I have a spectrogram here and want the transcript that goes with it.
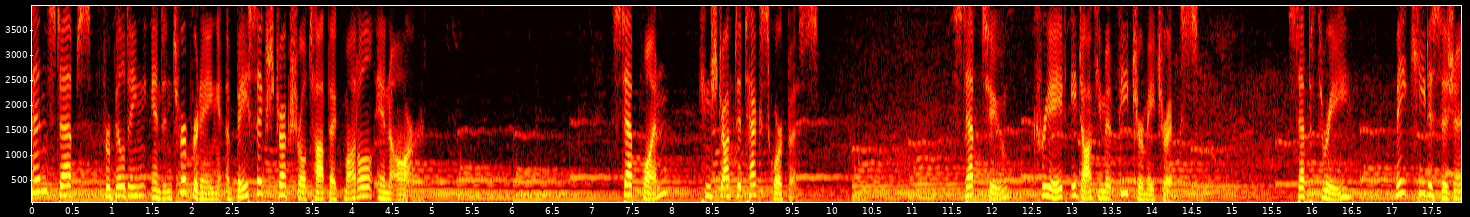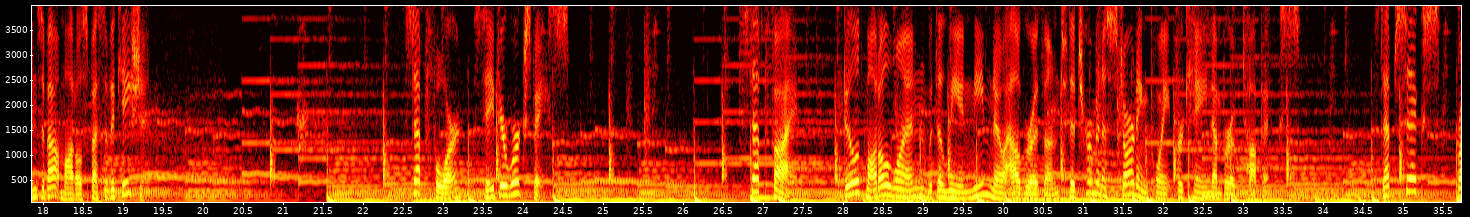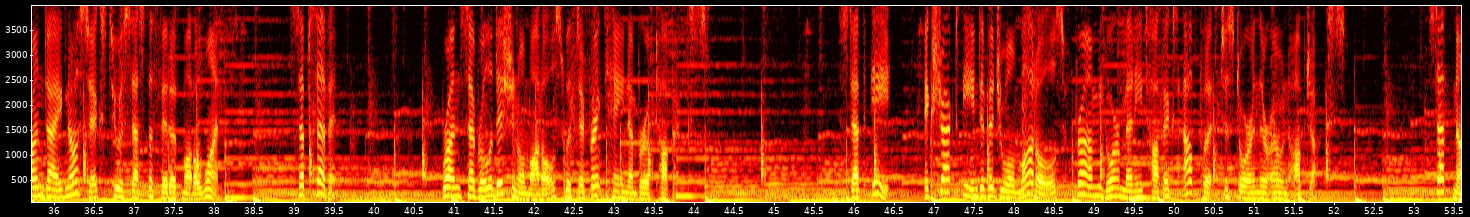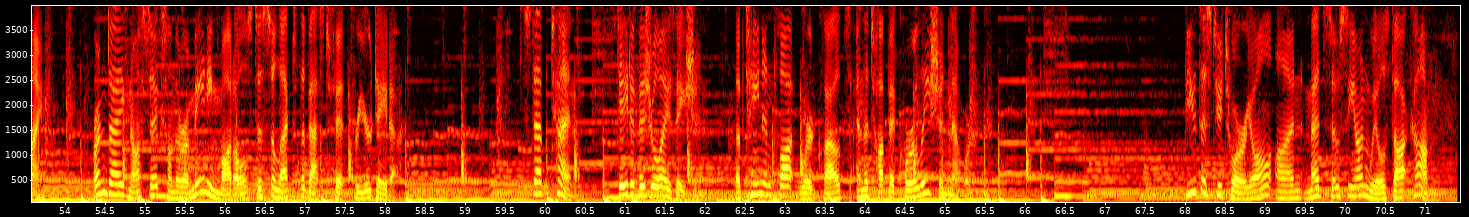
10 steps for building and interpreting a basic structural topic model in R. Step 1. Construct a text corpus. Step 2. Create a document feature matrix. Step 3. Make key decisions about model specification. Step 4. Save your workspace. Step 5. Build Model 1 with the Lee-Mimno algorithm to determine a starting point for k number of topics. Step 6. Run diagnostics to assess the fit of Model 1. Step 7. Run several additional models with different k number of topics. Step 8. Extract the individual models from your many topics output to store in their own objects. Step 9. Run diagnostics on the remaining models to select the best fit for your data. Step 10. Data visualization. Obtain and plot word clouds and the topic correlation network. View this tutorial on medsocionwheels.com.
